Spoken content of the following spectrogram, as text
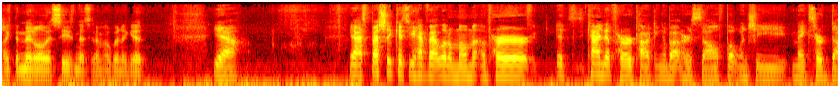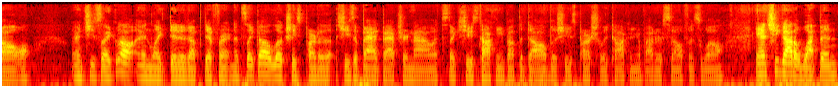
like the middle of the season, that's what I'm hoping to get. Yeah. Yeah, especially because you have that little moment of her. It's kind of her talking about herself, but when she makes her doll, and she's like, "Oh," and like did it up different, and it's like, "Oh, look, she's part of. The, she's a bad batcher now." It's like she's talking about the doll, but she's partially talking about herself as well. And she got a weapon,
